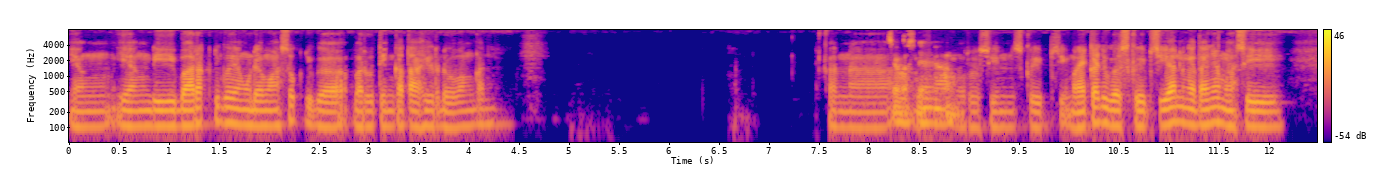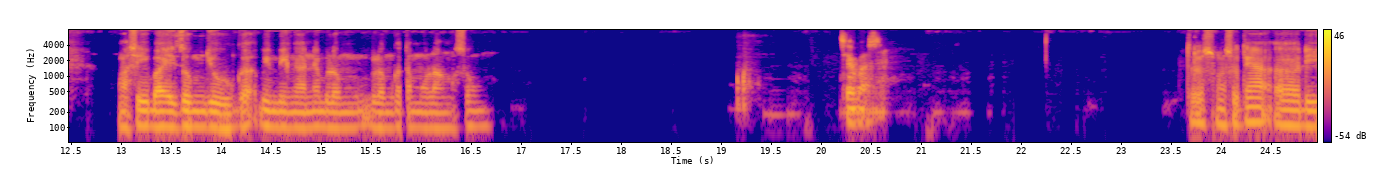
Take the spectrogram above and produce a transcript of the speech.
yang yang di barak juga yang udah masuk juga baru tingkat akhir doang kan karena Siapa ngurusin skripsi mereka juga skripsian katanya masih masih by zoom juga bimbingannya belum belum ketemu langsung Siap mas. Terus maksudnya eh, di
